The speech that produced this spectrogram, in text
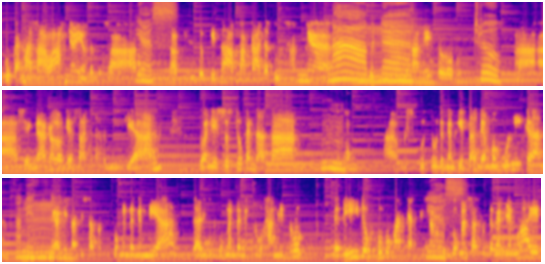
bukan masalahnya yang terbesar Yes. tapi hidup kita apakah ada Tuhannya Nah, benar. saat itu True. Nah, sehingga kalau dia sadar demikian Tuhan Yesus itu kan datang Hmm. kan, nah, bersekutu dengan kita dan memulihkan Amin. ya kita bisa berhubungan dengan dia dari hubungan dengan Tuhan itu jadi hidup hubungannya bisa Yes. hubungan satu dengan yang lain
